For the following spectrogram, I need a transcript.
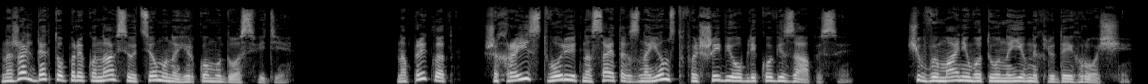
На жаль, дехто переконався у цьому на гіркому досвіді. Наприклад, шахраї створюють на сайтах знайомств фальшиві облікові записи, щоб виманювати у наївних людей гроші.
